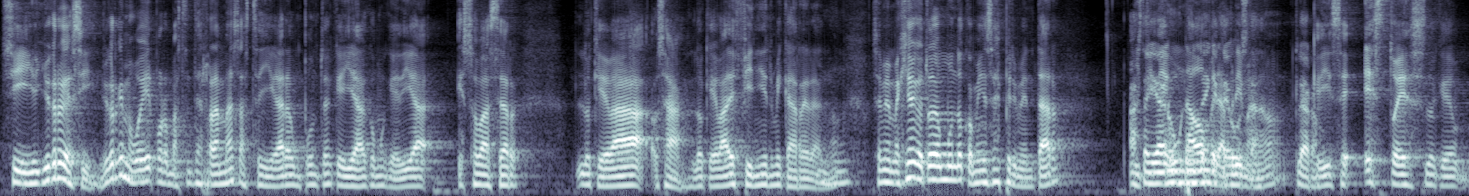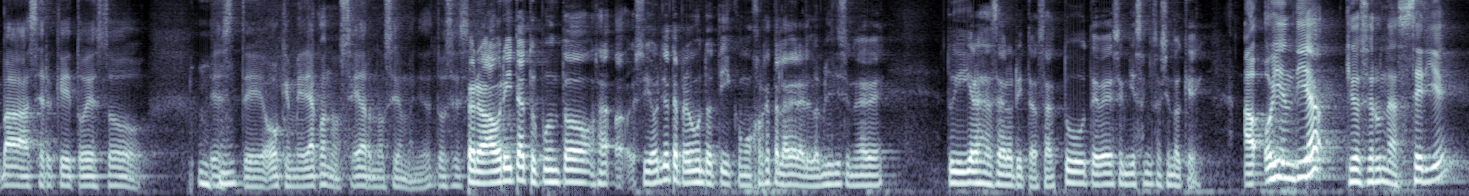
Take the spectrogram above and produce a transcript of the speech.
Sí, yo, yo creo que sí. Yo creo que me voy a ir por bastantes ramas hasta llegar a un punto en que ya como que diga, eso va a ser lo que va, o sea, lo que va a definir mi carrera, ¿no? O sea, me imagino que todo el mundo comienza a experimentar Hasta hasta llegar a un una punto en que ópera te prima, gusta. ¿no? Claro. Que dice, esto es lo que va a hacer que todo esto, este, o que me dé a conocer, no sé, mañana. Entonces, Pero ahorita tu punto, o sea, si ahorita te pregunto a ti, como Jorge Talavera del 2019, ¿tú qué quieres hacer ahorita? O sea, ¿tú te ves en 10 años haciendo qué? a- hoy en día quiero hacer una serie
